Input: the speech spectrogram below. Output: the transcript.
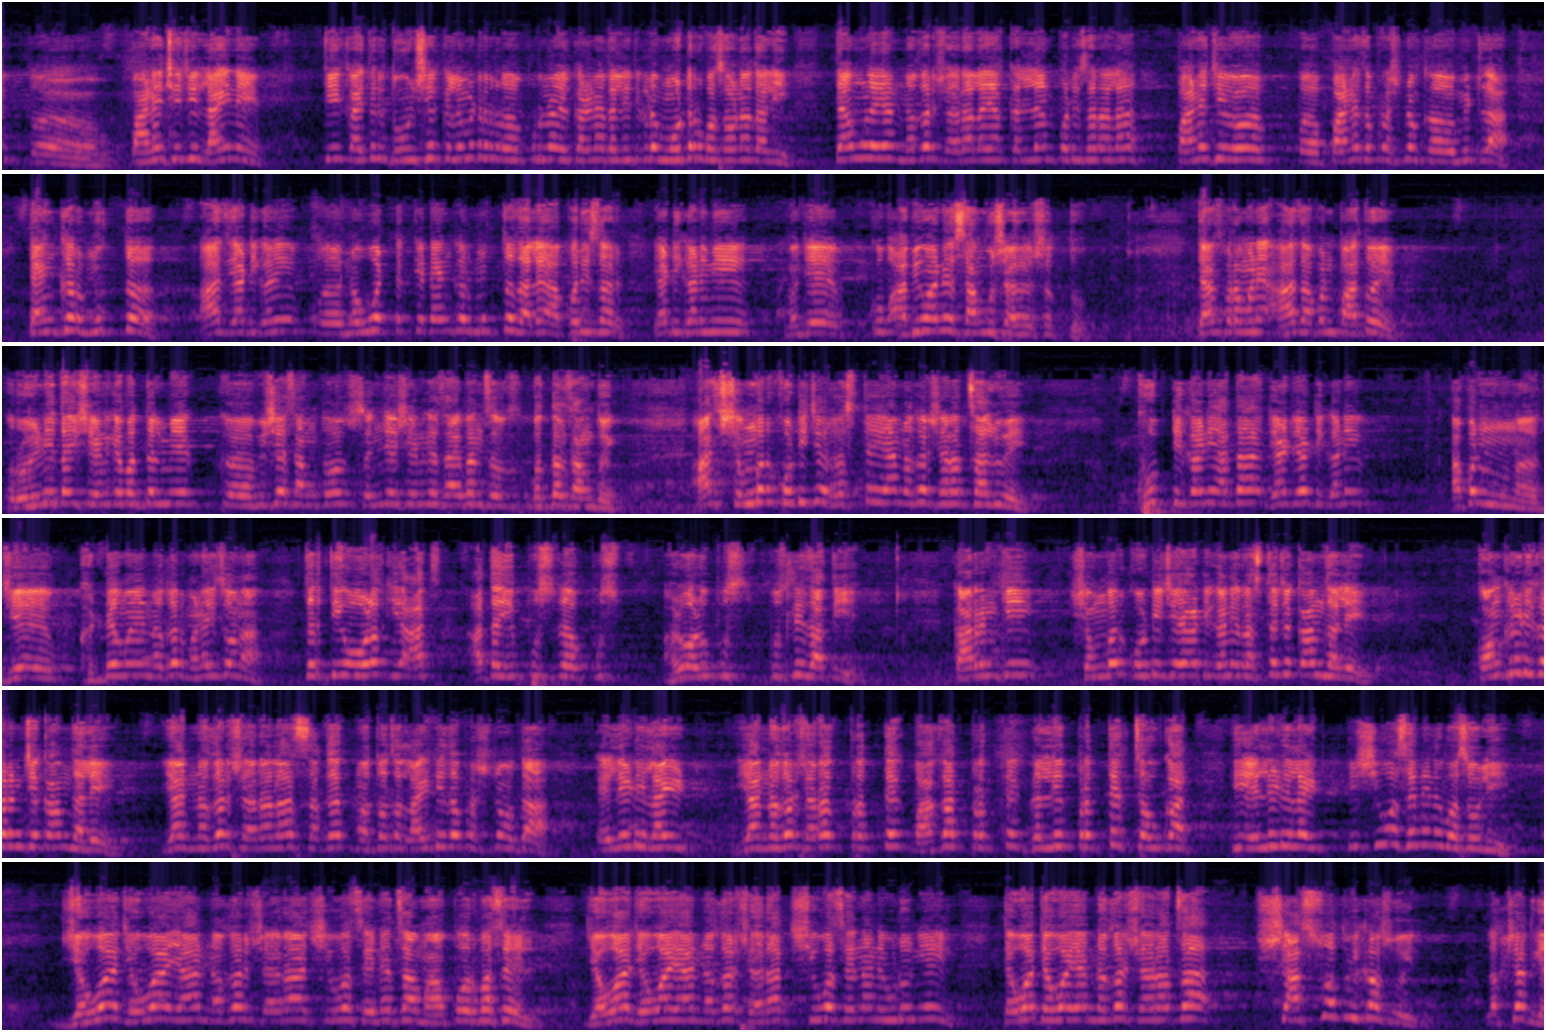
पाण्याची जी लाईन आहे ती काहीतरी दोनशे किलोमीटर पूर्ण करण्यात आली तिकडे मोटर बसवण्यात आली. त्यामुळे या नगर शहराला या कल्याण परिसराला पाण्याची पाण्याचा प्रश्न क- मिटला. टँकर मुक्त आज या ठिकाणी नव्वद टक्के टँकर मुक्त झाले हा परिसर. या ठिकाणी मी म्हणजे खूप अभिमाने सांगू श- शकतो. त्याचप्रमाणे आज आपण पाहतोय रोहिणीताई शेंडगेबद्दल मी एक विषय सांगतो. संजय शेंडगे साहेबांबद्दल सांगतोय. आज शंभर कोटीचे रस्ते या नगर शहरात चालू आहे. खूप ठिकाणी आता ज्या ज्या ठिकाणी आपण जे खड्डेमय नगर म्हणायचो ना तर ती ओळख ही आज आता ही पुस पुस हळूहळू पुस पुसली जाते कारण की शंभर कोटीचे या ठिकाणी रस्त्याचे काम झाले कॉन्क्रिटीकरणचे काम झाले. या नगर शहराला सगळ्यात महत्त्वाचा लाईटीचा प्रश्न होता. एलईडी लाइट या नगर शहरात प्रत्येक भागात प्रत्येक गल्लीत प्रत्येक चौकात ही एलईडी लाइट ही शिवसेनेने बसवली. जेव्हा जेव्हा या नगर शहरात शिवसेनेचा महापौर बसेल जेव्हा जेव्हा या नगर शहरात शिवसेना निवडून येईल तेव्हा तेव्हा या नगर शहराचा शाश्वत विकास होईल. लक्षात घ्या.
